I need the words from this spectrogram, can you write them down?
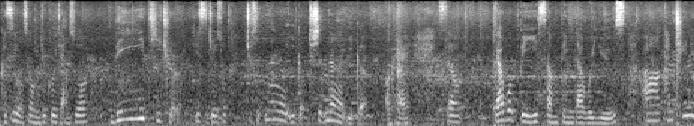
可是有时候我们就故意讲说 the teacher，意思就是说就是那一个，就是那一个，OK？So that would be something that we use. Uh, continue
